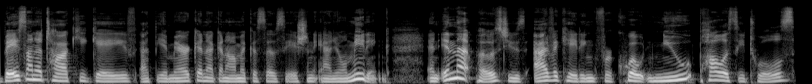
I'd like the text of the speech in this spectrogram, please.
based on a talk he gave at the American Economic Association annual meeting. And in that post, he was advocating for, quote, new policy tools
